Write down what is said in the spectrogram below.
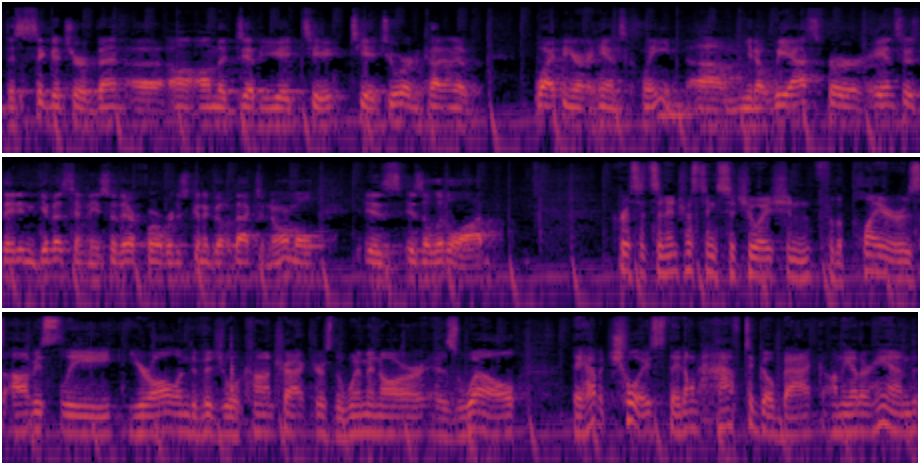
the signature event uh, on the WTA tour and kind of wiping our hands clean. Um, you know, we asked for answers, they didn't give us any, so therefore we're just going to go back to normal. Is is a little odd. Chris, it's an interesting situation for the players. Obviously, you're all individual contractors. The women are as well. They have a choice. They don't have to go back. On the other hand,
